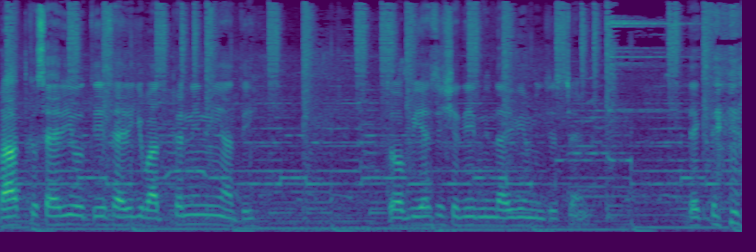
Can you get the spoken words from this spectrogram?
रात को सहरी होती है सहरी की बात फिर नींद नहीं आती। तो अभी ऐसी शदीद नींद आई हुई है मुझे इस टाइम देखते हैं।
